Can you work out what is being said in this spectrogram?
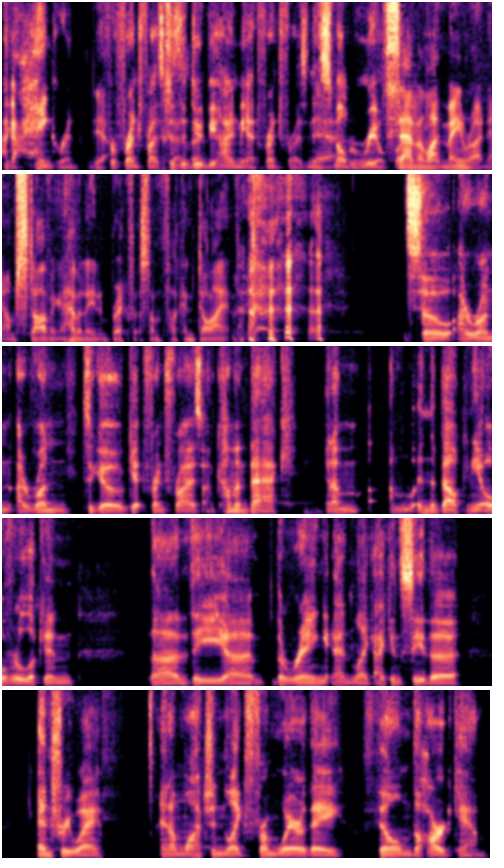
I got hankering Yeah. for French fries because the dude behind me had French fries and they Yeah. smelled real. Sounding like me right now. I'm starving. I haven't eaten breakfast. I'm fucking dying. so I run I run to go get French fries. I'm coming back Mhm. and I'm I'm in the balcony overlooking uh the uh the ring and like I can see the entryway and I'm watching like from where they film the hard cam.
